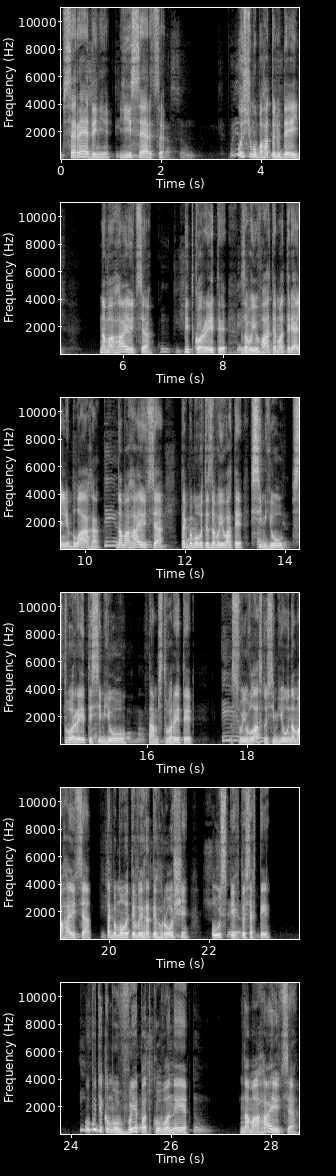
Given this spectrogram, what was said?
всередині, її серце. Ось чому багато людей намагаються підкорити, завоювати матеріальні блага, намагаються, так би мовити, завоювати сім'ю, створити сім'ю, там створити свою власну сім'ю, намагаються, так би мовити, виграти гроші, успіх досягти. У будь-якому випадку вони намагаються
